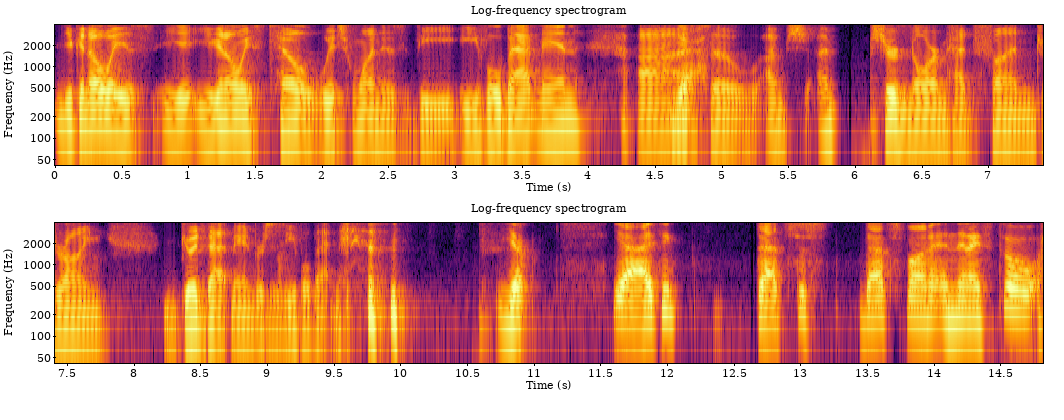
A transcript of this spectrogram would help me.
you can always you, you, can always tell which one is the evil Batman. Uh, yeah. So I'm I'm sure Norm had fun drawing good Batman versus evil Batman. yep. Yeah, I think that's just that's fun. And then I still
